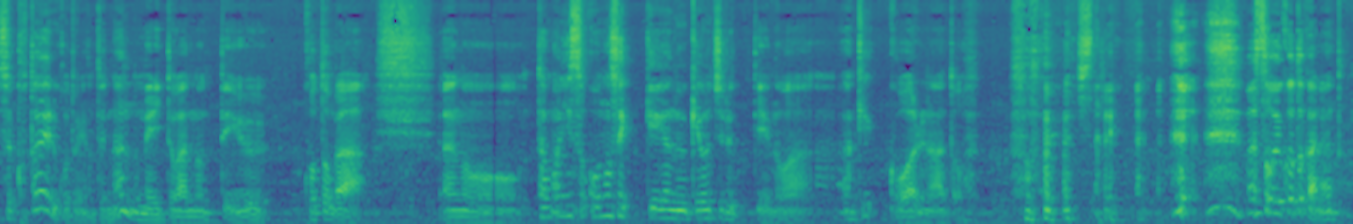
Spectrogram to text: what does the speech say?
それ答えることによって何のメリットがあるのっていうことがあのたまにそこの設計が抜け落ちるっていうのは結構あるなと思いましたねまあそういうことかなと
